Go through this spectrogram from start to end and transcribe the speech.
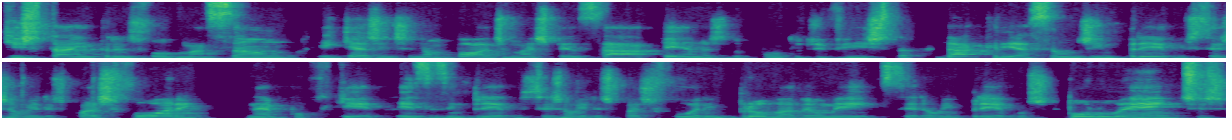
que está em transformação e que a gente não pode mais pensar apenas do ponto de vista da criação de empregos, sejam eles quais forem, né, porque esses empregos, sejam eles quais forem, provavelmente provavelmente serão empregos poluentes.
